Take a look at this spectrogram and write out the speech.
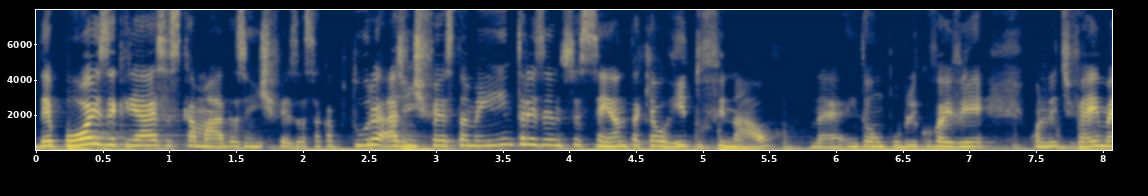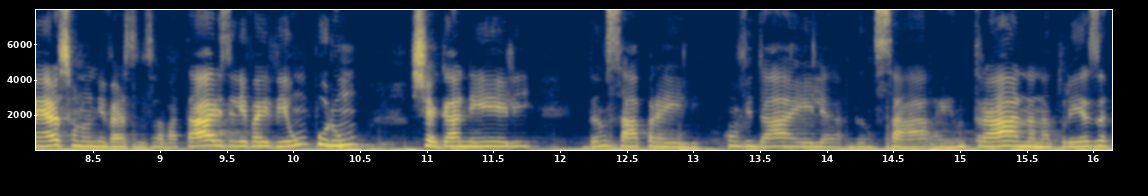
Depois de criar essas camadas, a gente fez essa captura, a gente fez também em 360, que é o rito final, né? Então o público vai ver, quando ele estiver imerso no universo dos avatares, ele vai ver um por um chegar nele, dançar para ele, convidar ele a dançar, a entrar na natureza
